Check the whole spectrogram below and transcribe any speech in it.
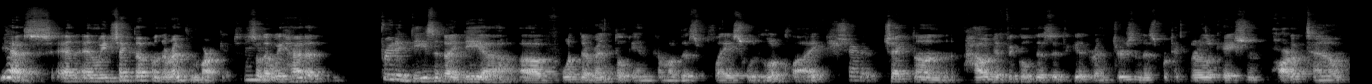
Yes, and, and we checked up on the rental market so Mhm. that we had a pretty decent idea of what the rental income of this place would look like. Sure. Checked on how difficult is it to get renters in this particular location, part of town.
